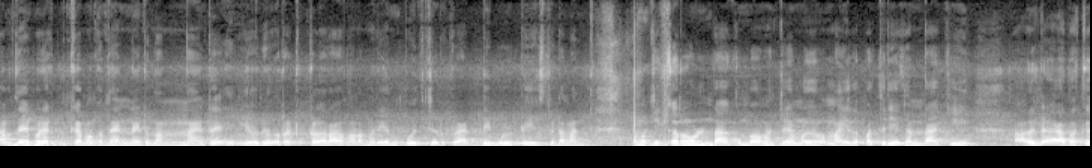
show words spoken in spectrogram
അപ്പോൾ ഇതേപോലെയൊക്കെ നമുക്ക് എണ്ണയിട്ട് നന്നായിട്ട് ഈ ഒരു റെഡ് കളർ ആകുന്നോടം വരെ ഒന്ന് പൊരിച്ചെടുക്കുക അടിപൊളി ടേസ്റ്റ് മറ്റ് നമ്മൾ ചിക്കൻ റോൾ ഉണ്ടാക്കുമ്പോൾ മറ്റേ നമ്മൾ മൈദപ്പത്തിരിയൊക്കെ ഉണ്ടാക്കി അതിൽ അതൊക്കെ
